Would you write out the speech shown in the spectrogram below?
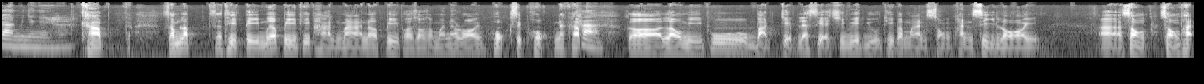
การณ์เป็นยังไงคะ ครับสำหรับสถิติเมื่อปีที่ผ่านมาเนาะปีพศ 2566 นะครับ ค่ะ ก็เรามีผู้บาดเจ็บและเสียชีวิตอยู่ที่ประมาณ 2,400อ่าสองสองพัน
